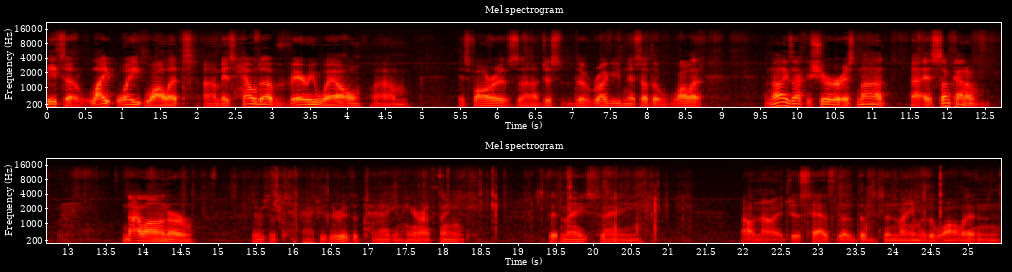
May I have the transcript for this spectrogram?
it's a lightweight wallet. Um, it's held up very well um, as far as uh, just the ruggedness of the wallet. I'm not exactly sure. It's not. Uh, it's some kind of nylon or there's a actually there is a tag in here. I think that may say. Oh no, it just has the, the, the name of the wallet and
